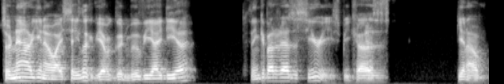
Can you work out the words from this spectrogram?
So now, you know, I say, look, if you have a good movie idea, think about it as a series because, yeah. you know,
